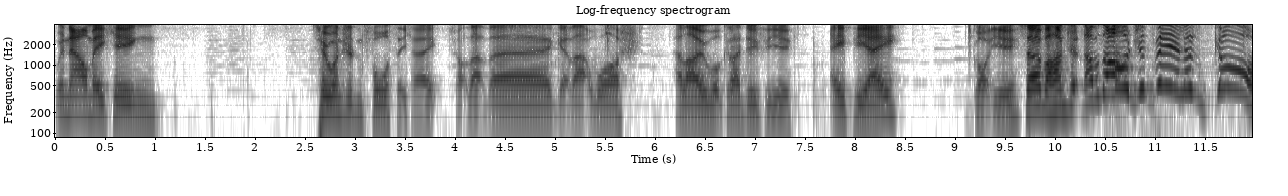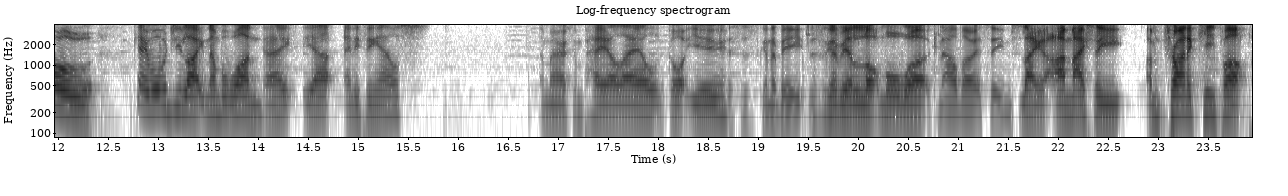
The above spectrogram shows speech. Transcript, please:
we're now making 240. Okay, shot that there. Get that washed. Hello, what can I do for you? APA. Got you. Serve 100. That was 100 beer. Let's go. Okay, what would you like? Number one. Okay, yeah. Anything else? American Pale Ale. Got you. This is gonna be this is gonna be a lot more work now, though. It seems like I'm actually I'm trying to keep up,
